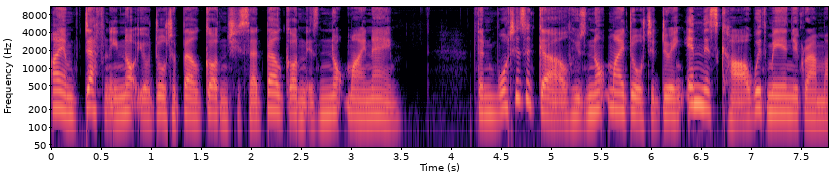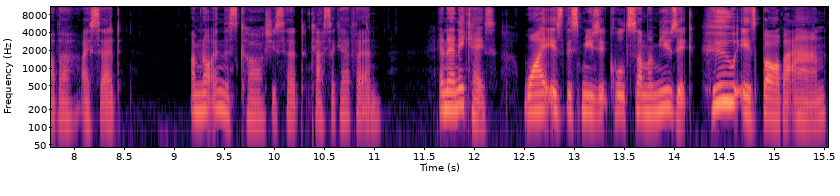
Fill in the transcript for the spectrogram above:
I am definitely not your daughter Belle Godden, she said. Belle Godden is not my name. Then what is a girl who's not my daughter doing in this car with me and your grandmother? I said. I'm not in this car, she said. Classic FN. In any case, why is this music called summer music? Who is Barbara Ann?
